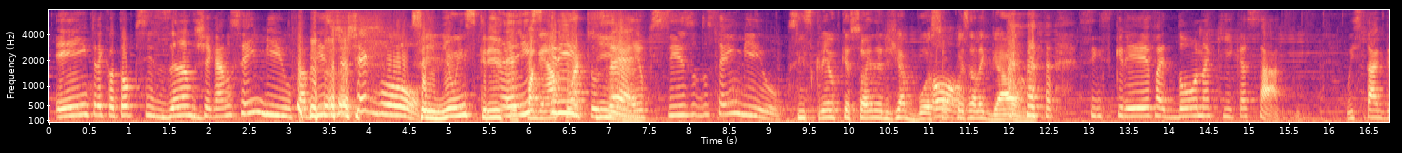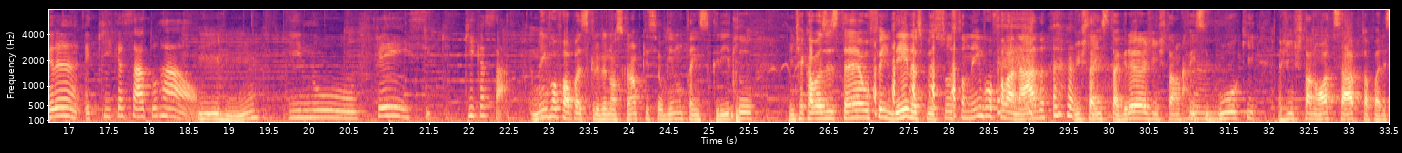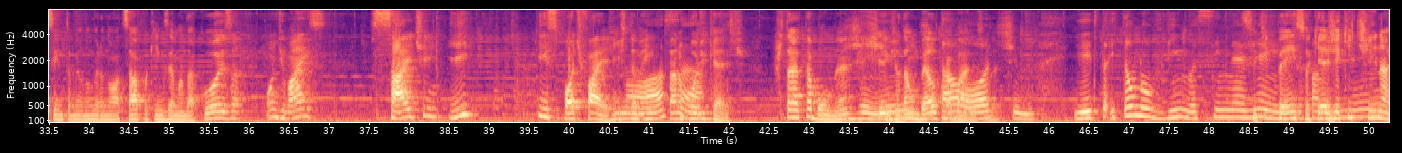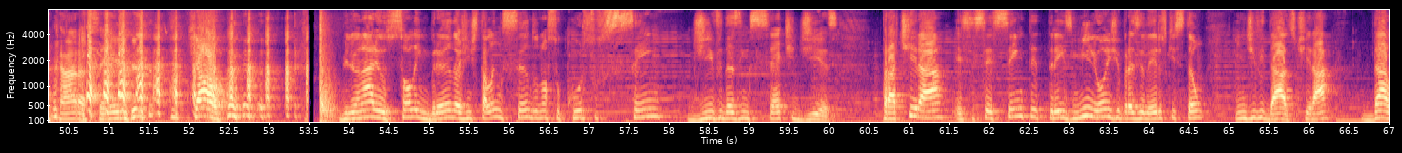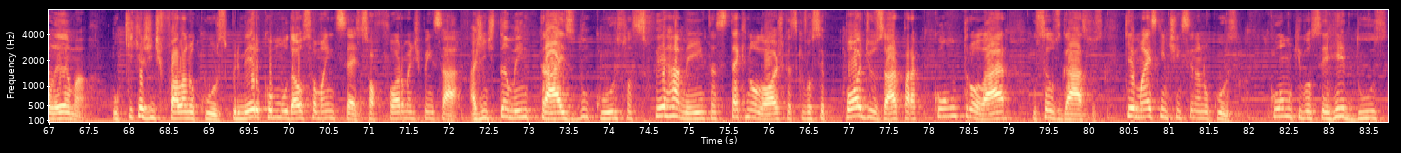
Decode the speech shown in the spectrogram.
Entra que eu tô precisando chegar nos 100 mil. Fabrício já chegou. 100 mil inscritos É, pra ganhar inscritos, plaquinha. é, eu preciso dos 100 mil. Se inscreva porque é só energia boa, só Ó. coisa legal. Se inscreva, é Dona Kika Sato. O Instagram é Kika Sato Raul. uhum. E no Face, Kika. Eu nem vou falar pra se inscrever no nosso canal, porque se alguém não tá inscrito, a gente acaba às vezes até ofendendo as pessoas, então nem vou falar nada. A gente tá no Instagram, a gente tá no Facebook, a gente tá no WhatsApp, tá aparecendo também o número no WhatsApp pra quem quiser mandar coisa. Onde mais? Site e, e Spotify. A gente também tá no Nossa. podcast. Acho que tá, tá bom, né? Gente, Chega, já dá um belo tá trabalho. isso daí. E, ele tá- e tão novinho assim, né, Você gente? que pensa, aqui é Jequiti na cara sempre. Tchau! Bilionário, só lembrando, a gente está lançando o nosso curso 100 dívidas em 7 dias para tirar esses 63 milhões de brasileiros que estão endividados, tirar da lama. O que, que a gente fala no curso? Primeiro, como mudar o seu mindset, sua forma de pensar. A gente também traz no curso as ferramentas tecnológicas que você pode usar para controlar os seus gastos. O que mais que a gente ensina no curso? Como que você reduz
